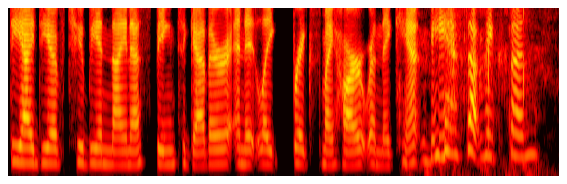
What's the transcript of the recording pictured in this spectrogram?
the idea of 2B and 9S being together and it like breaks my heart when they can't be if that makes sense.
